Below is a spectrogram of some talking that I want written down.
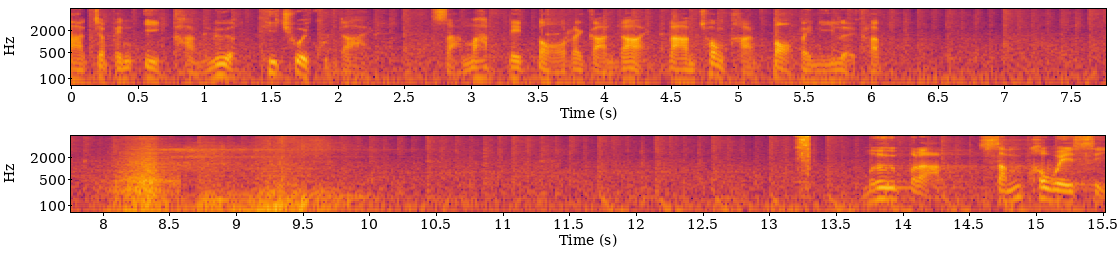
อาจจะเป็นอีกทางเลือกที่ช่วยคุณได้ สามารถติดต่อรายการได้ตามช่องทางต่อไปนี้เลยครับ มือปราบสัมภเวสี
